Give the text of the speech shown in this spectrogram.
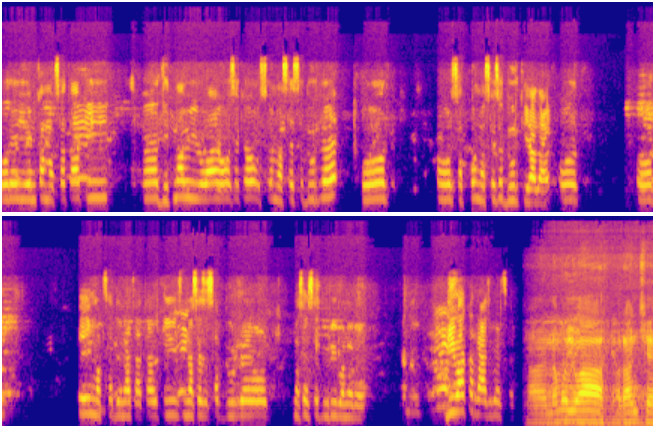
और ये इवेंट का मकसद था कि अ, जितना भी युवा हो सके उससे नशे से दूर रहे और और सबको नशे से दूर किया जाए और और यही मकसद देना चाहता हूँ कि नशे से सब दूर रहे और नशे से दूरी बने रहे दिवाकर राजभर से આ નમો યુવા રન છે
